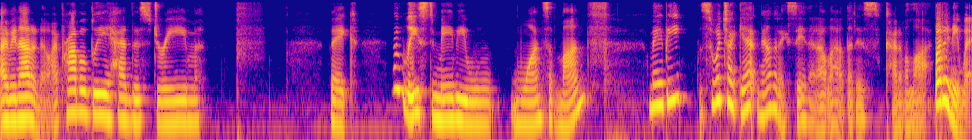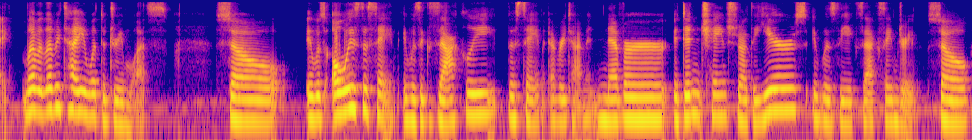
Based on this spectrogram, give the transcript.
I mean i don't know. I probably had this dream like at least maybe once a month maybe so which i get now that i say that out loud that is kind of a lot but anyway let me, let me tell you what the dream was so it was always the same. It was exactly the same every time. It never, it didn't change throughout the years. It was the exact same dream. So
